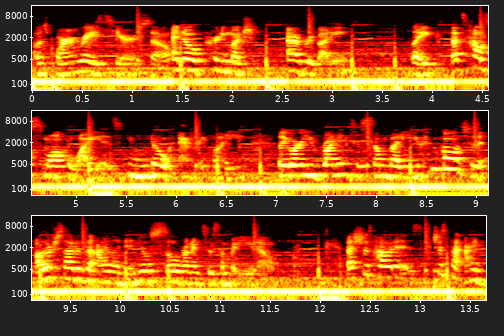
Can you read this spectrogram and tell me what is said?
I was born and raised here, so I know pretty much everybody. Like that's how small Hawaii is. You know everybody. Like or you run into somebody, you can go to the other side of the island and you'll still run into somebody you know. That's just how it is. Just that I,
